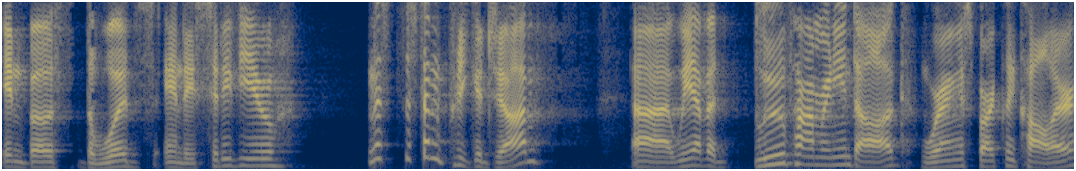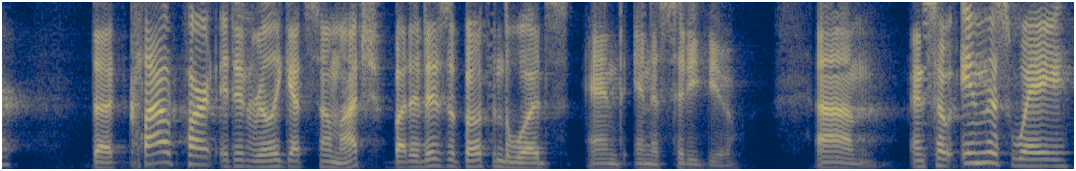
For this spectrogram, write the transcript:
in both the woods and a city view. And this, this done a pretty good job. Uh, we have a blue Pomeranian dog wearing a sparkly collar. The cloud part, it didn't really get so much, but it is both in the woods and in a city view. Um, and so in this way,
